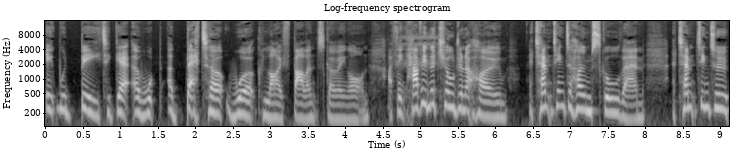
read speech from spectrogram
it would be to get a, a better work life balance going on. I think having the children at home, attempting to homeschool them, attempting to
